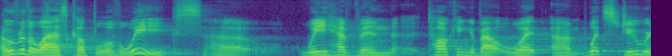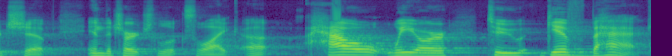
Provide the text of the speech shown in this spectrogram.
over the last couple of weeks, uh, we have been talking about what, um, what stewardship in the church looks like, uh, how we are to give back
